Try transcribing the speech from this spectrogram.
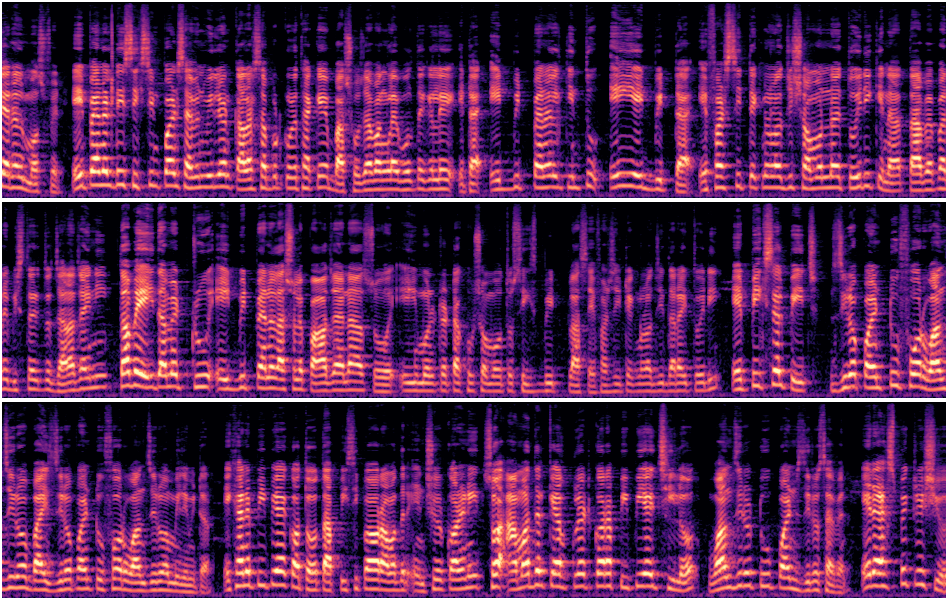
চ্যানেল মসফেট এই প্যানেলটি sixteen point seven million colour support করে থাকে বা সোজা বাংলায় বলতে গেলে এটা এইট বিট প্যানেল কিন্তু এই এইট বিটটা এফআরসি টেকনোলজি সমন্বয়ে তৈরি কিনা তা ব্যাপারে বিস্তারিত জানা যায়নি। তবে এই দামে ট্রু এইট বিট প্যানেল আসলে পাওয়া যায় না সো এই মনিটরটা খুব সম্ভবত six bit plus FRC technology দ্বারাই তৈরি। এর pixel pitch zero point two four one zero by zero point two four one zero millimetre এখানে পিপিআই কত তা পিসি পাওয়ার আমাদের এনশিওর করেনি। সো আমাদের ক্যালকুলেট করা পিপিআই ছিল one zero two point zero seven এর aspect ratio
